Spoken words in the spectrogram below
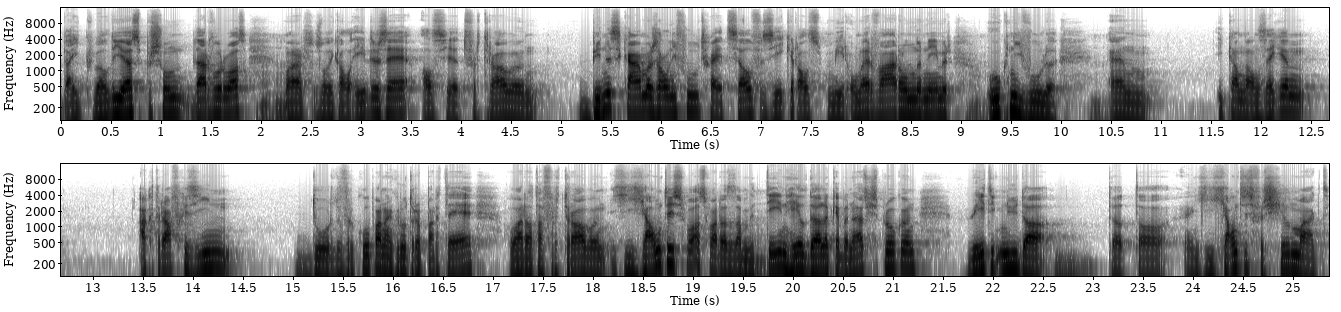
dat ik wel de juiste persoon daarvoor was. Maar zoals ik al eerder zei, als je het vertrouwen binnenskamers al niet voelt, ga je het zelf, zeker als meer onervaren ondernemer, ook niet voelen. En ik kan dan zeggen, achteraf gezien, door de verkoop aan een grotere partij, waar dat, dat vertrouwen gigantisch was, waar dat ze dat meteen heel duidelijk hebben uitgesproken, weet ik nu dat dat, dat een gigantisch verschil maakt.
